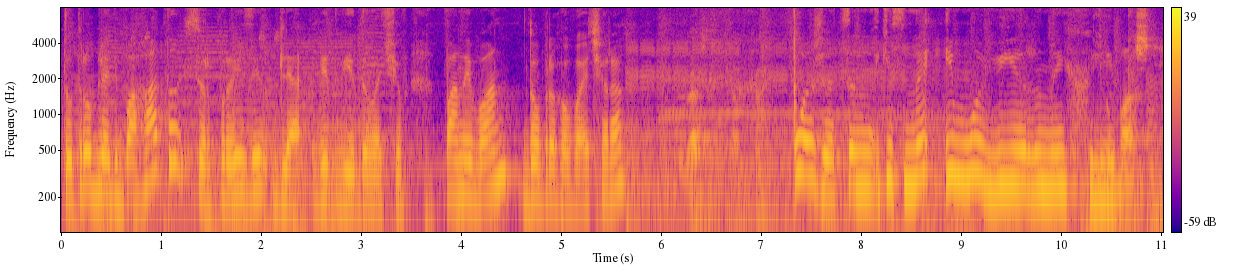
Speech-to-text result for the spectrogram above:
тут роблять багато сюрпризів для відвідувачів. Пан Іван, доброго вечора. Боже, це якийсь неймовірний хліб. Домашній.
